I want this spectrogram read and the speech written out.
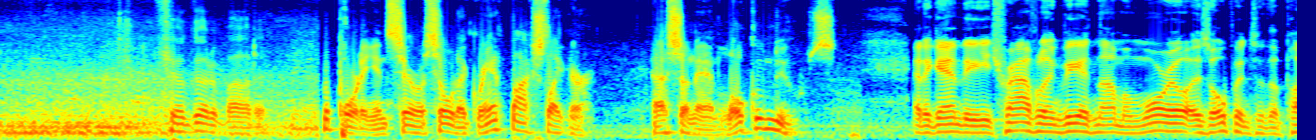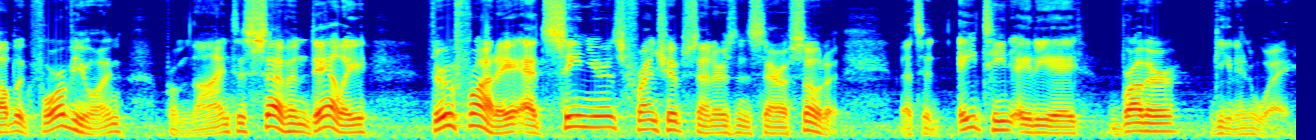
feel good about it. Reporting in Sarasota, Grant Boxleitner, SNN Local News. And again, the Traveling Vietnam Memorial is open to the public for viewing from 9 to 7 daily through Friday at Seniors Friendship Centers in Sarasota. That's in 1888 Brother Geenan Way.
